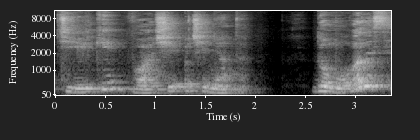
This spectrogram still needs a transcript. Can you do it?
тільки ваші оченята. Домовились?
